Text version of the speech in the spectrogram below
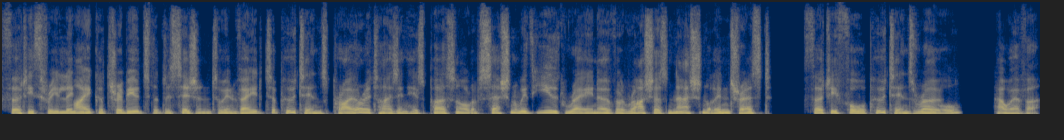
33 Like attributes the decision to invade to Putin's prioritizing his personal obsession with Ukraine over Russia's national interest. 34 Putin's role, however,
